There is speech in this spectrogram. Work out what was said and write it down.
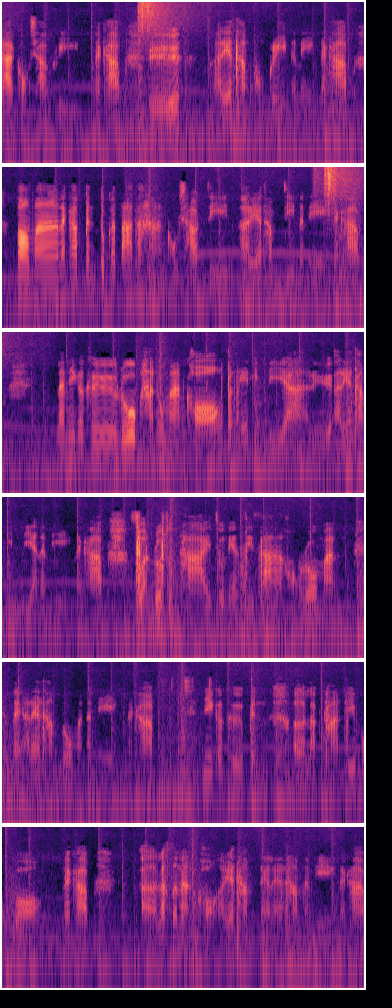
ราชของชาวกรีกนะครับ หรืออารยธรรมของกรีกนั่นเองนะครับ ต่อมานะครับเป็นตุ๊กตาทหารของชาวจีน อารยธรรมจีนนั่นเองนะครับ และนี่ก็คือรูปหนุมานของประเทศอินเดีย หรืออารยธรรมอินเดียนั่นเองนะครับ ส่วนรูปสุดท้ายจูเลียนซีซ่าของโรมัน ในอารยธรรมโรมันนั่นเองนะครับ นี่ก็คือเป็นหลักฐานที่บ่งบอกนะครับ ลักษณะของอารยธรรมแต่ละธรรมนั่นเองนะครับ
